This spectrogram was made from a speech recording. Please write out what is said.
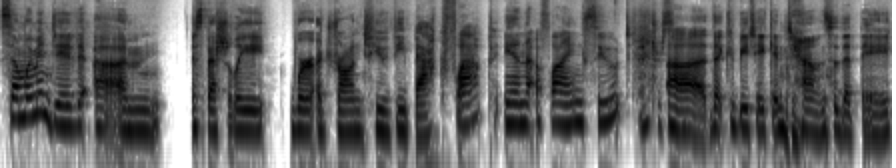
some women did, um, especially were drawn to the back flap in a flying suit Interesting. uh, that could be taken down so that they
